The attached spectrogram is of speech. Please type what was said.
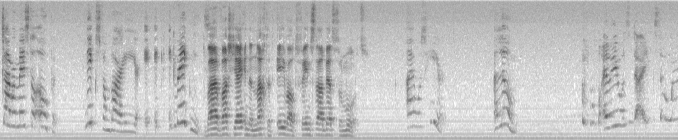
Kamer meestal open. Niks van waarde hier. Ik, ik, ik weet niet. Waar was jij in de nacht dat Ewout Veenstra werd vermoord? I was here. Alone. While he was dying somewhere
